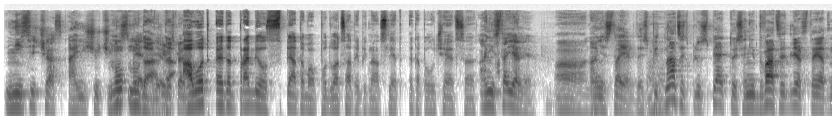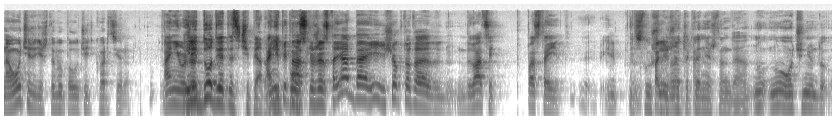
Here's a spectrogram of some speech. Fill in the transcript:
не сейчас, а еще через Ну, 5 ну да, лет. да. А вот этот пробел с 5 по 20 15 лет, это получается... Они стояли. А, да. Они стояли. То есть 15 плюс 5, то есть они 20 лет стоят на очереди, чтобы получить квартиру. Они уже... Или до 2005 Они не 15 после. уже стоят, да, и еще кто-то 20 постоит. Или Слушай, полежит. ну это, конечно, да. Ну, ну очень удобно.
